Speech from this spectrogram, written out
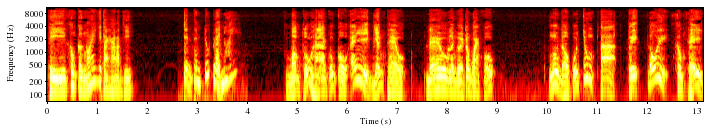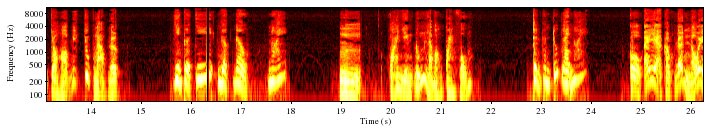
thì không cần nói với tại hạ làm gì. Trịnh Thanh Trúc lại nói. Bọn thủ hạ của cô ấy vẫn theo, đều là người trong hoàng phủ. Mưu đồ của chúng ta tuyệt đối không thể cho họ biết chút nào được. Viên thừa chí gật đầu, nói. Ừ, quả nhiên đúng là bọn quan phủ. Trịnh Thanh Trúc lại nói. Cô ấy không đến nỗi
